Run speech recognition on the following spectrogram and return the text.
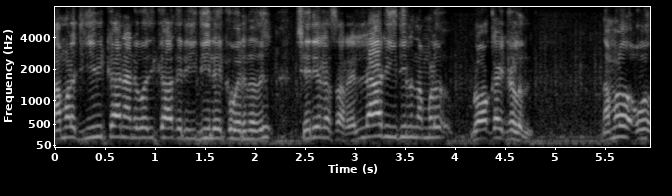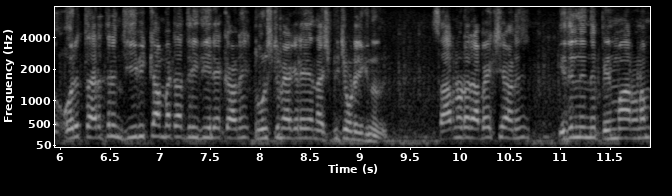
നമ്മളെ ജീവിക്കാൻ അനുവദിക്കാത്ത രീതിയിലേക്ക് വരുന്നത് ശരിയല്ല സാർ എല്ലാ രീതിയിലും നമ്മൾ ബ്ലോക്ക് ആയിട്ടുള്ളത്. നമ്മൾ ഒരു തരത്തിലും ജീവിക്കാൻ പറ്റാത്ത രീതിയിലേക്കാണ് ടൂറിസ്റ്റ് മേഖലയെ നശിപ്പിച്ചുകൊണ്ടിരിക്കുന്നത്. സാറിനോട് ഒരു അപേക്ഷയാണ്. ഇതിൽ നിന്ന് പിന്മാറണം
